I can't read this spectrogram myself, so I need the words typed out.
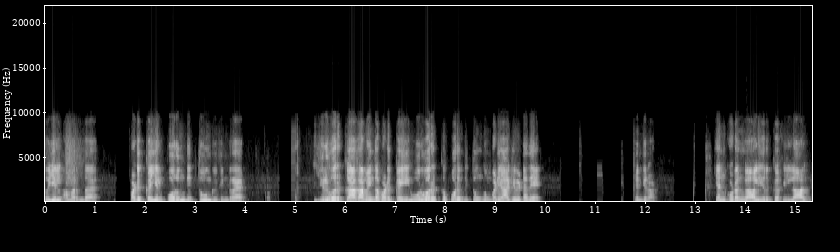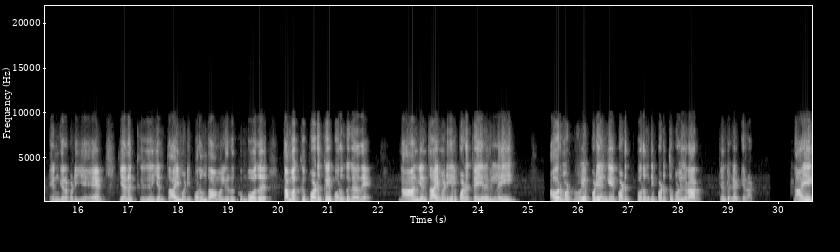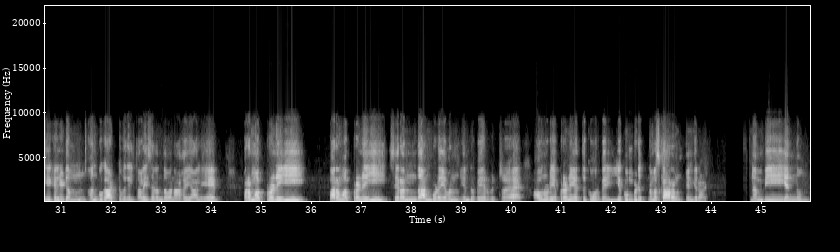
துயில் அமர்ந்த படுக்கையில் பொருந்தி தூங்குகின்ற. இருவருக்காக அமைந்த படுக்கை ஒருவருக்கு பொருந்தி தூங்கும்படி ஆகிவிட்டதே என்கிறாள். என் குடங்கால் இருக்ககில்லால் என்கிறபடியே எனக்கு என் தாய்மடி பொருந்தாமல் இருக்கும்போது தமக்கு படுக்கை பொருந்துகிறதே. நான் என் தாய்மடியில் படுக்கை இரவில்லை அவர் மட்டும் எப்படி அங்கே படு பொருந்தி படுத்துக்கொள்கிறார் என்று கேட்கிறாள். நாயகிகளிடம் அன்பு காட்டுவதில் தலை சிறந்தவனாகையாலே பரமப்பிரணயி பரமப்பிரணயி சிறந்த அன்புடையவன் என்று பெயர் பெற்ற அவனுடைய பிரணயத்துக்கு ஒரு பெரிய கும்பிடு நமஸ்காரம் என்கிறாள். நம்பி என்னும்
